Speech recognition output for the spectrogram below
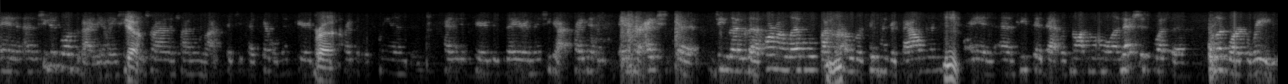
And uh, she just wants a baby. I mean, she's Yeah. been trying and trying, and like I said, she's had several miscarriages. Right. She's pregnant with twins and had miscarriages there, and then she got pregnant, and her H, uh, G levels, uh, hormone levels, like Mhm. were over 200,000. Mm. And um, he said that was not normal, and that's just what the blood work reads.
